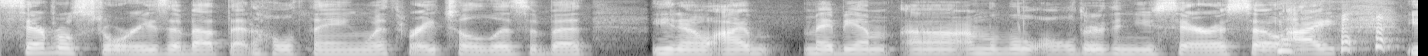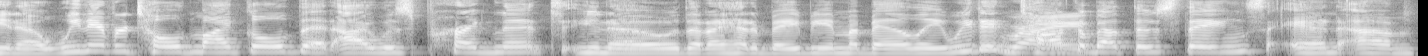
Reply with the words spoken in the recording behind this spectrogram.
several stories about that whole thing with Rachel Elizabeth. You know, I maybe I'm uh, I'm a little older than you, Sarah. So I, you know, we never told Michael that I was pregnant. You know, that I had a baby in my belly. We didn't right. talk about those things. And um,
